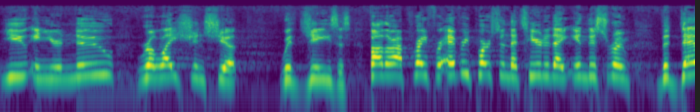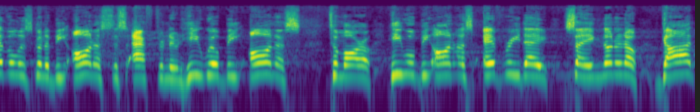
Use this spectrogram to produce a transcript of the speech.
you in your new relationship with Jesus. Father, I pray for every person that's here today in this room. The devil is going to be on us this afternoon. He will be on us tomorrow. He will be on us every day saying, No, no, no. God,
